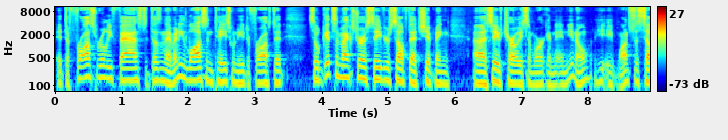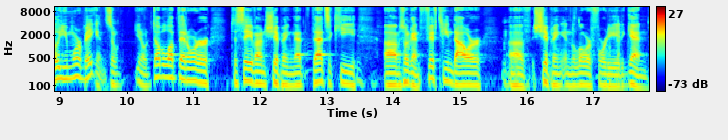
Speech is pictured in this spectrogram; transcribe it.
It defrosts really fast. It doesn't have any loss in taste when you defrost it. So get some extra, save yourself that shipping, uh, save Charlie some work, and, and you know he, he wants to sell you more bacon. So you know double up that order to save on shipping. That that's a key. Um, so again, fifteen dollar of shipping in the lower forty eight. Again,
